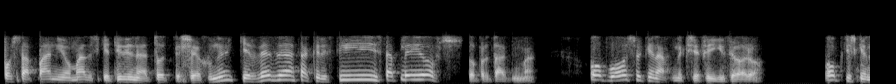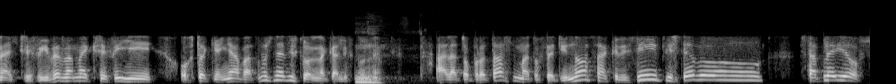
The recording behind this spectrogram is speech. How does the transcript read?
πώς θα πάνε οι ομάδες και τι δυνατότητες έχουν και βέβαια θα κρυφτεί στα play-offs το πρωτάθλημα. Όπου όσο και να έχουν ξεφύγει θεωρώ. Όποιο και να έχει ξεφύγει. Βέβαια, αν έχει ξεφύγει 8 και 9 βαθμούς, είναι δύσκολο να καλυφθούν. Ναι. Αλλά το πρωτάθλημα το φετινό θα κρυθεί, πιστεύω, στα playoffs.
